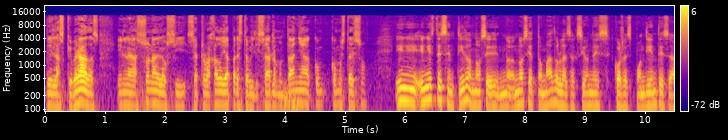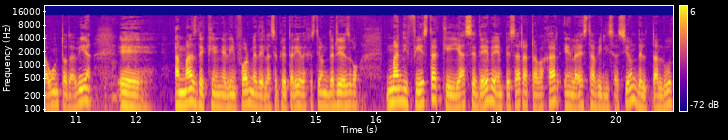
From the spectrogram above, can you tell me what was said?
de las quebradas. En la zona de la UCI, ¿se ha trabajado ya para estabilizar la montaña? ¿Cómo, está eso? En, este sentido no se, no, se ha tomado las acciones correspondientes aún todavía a más de que en el informe de la Secretaría de Gestión de Riesgo manifiesta que ya se debe empezar a trabajar en la estabilización del talud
